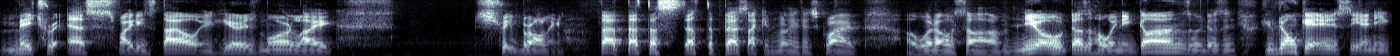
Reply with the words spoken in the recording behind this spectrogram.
matrix fighting style and here is more like street brawling that, that that's that's the best i can really describe uh, what else? Um, Neo doesn't hold any guns, or doesn't. You don't get any see any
